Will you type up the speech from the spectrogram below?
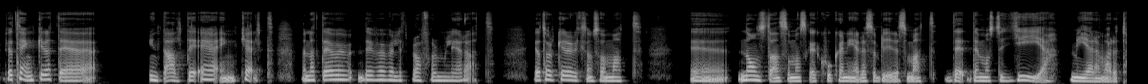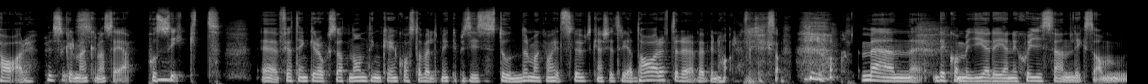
För jag tänker att det inte alltid är enkelt. Men att det, det var väldigt bra formulerat. Jag tolkar det liksom som att eh, någonstans om man ska koka ner det så blir det som att det, det måste ge mer än vad det tar, precis. skulle man kunna säga, på mm. sikt. Eh, för jag tänker också att någonting kan kosta väldigt mycket precis i stunden, man kan vara helt slut kanske tre dagar efter det där webbinariet. Liksom. Ja. Men det kommer ge dig energi sen, liksom,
